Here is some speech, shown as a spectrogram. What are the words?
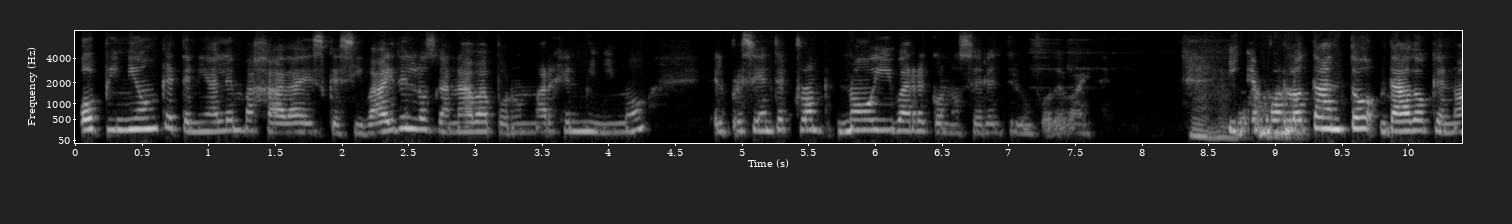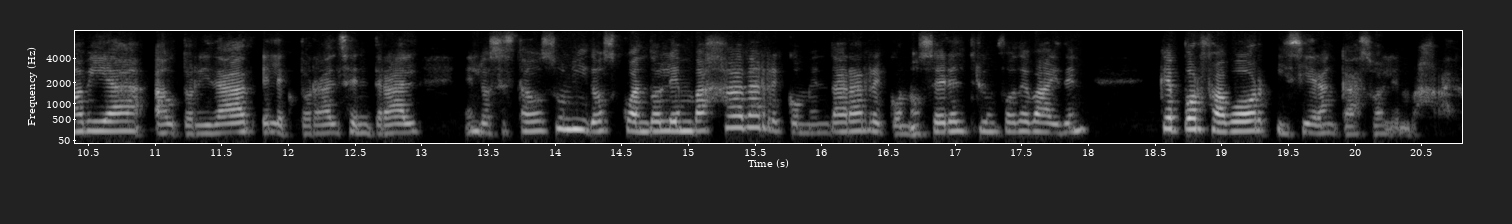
opinión que tenía la embajada es que si Biden los ganaba por un margen mínimo, el presidente Trump no iba a reconocer el triunfo de Biden. Y que por lo tanto, dado que no había autoridad electoral central en los Estados Unidos cuando la embajada recomendara reconocer el triunfo de Biden, que por favor hicieran caso a la embajada.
